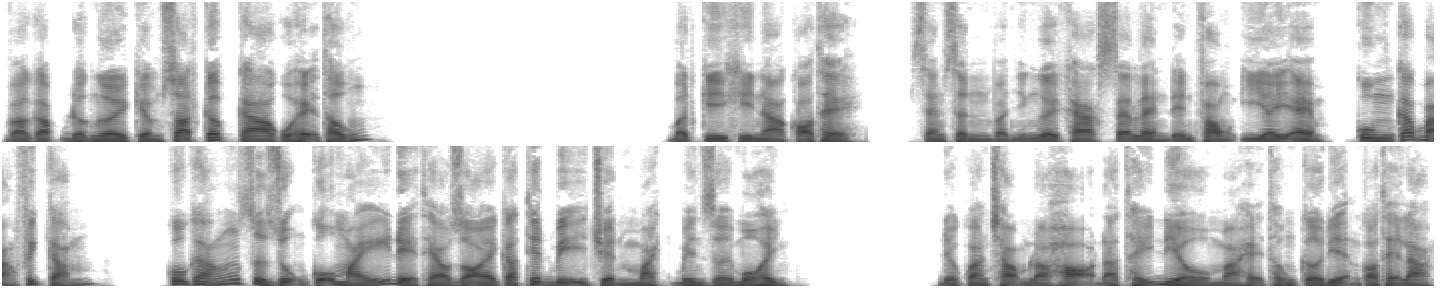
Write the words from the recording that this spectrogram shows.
và gặp được người kiểm soát cấp cao của hệ thống. Bất kỳ khi nào có thể, Samson và những người khác sẽ lẻn đến phòng EAM cùng các bảng phích cắm, cố gắng sử dụng cỗ máy để theo dõi các thiết bị chuyển mạch bên dưới mô hình. Điều quan trọng là họ đã thấy điều mà hệ thống cơ điện có thể làm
